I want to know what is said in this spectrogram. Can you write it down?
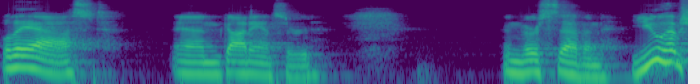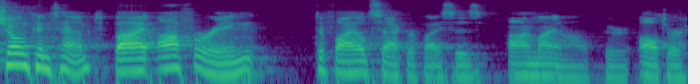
Well, they asked, and God answered. In verse 7, you have shown contempt by offering defiled sacrifices on my altar.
